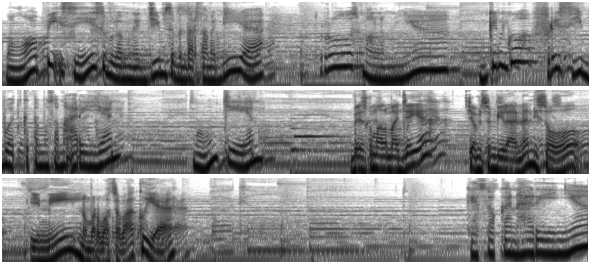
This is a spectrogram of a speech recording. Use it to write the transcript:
Mau ngopi sih sebelum nge-gym sebentar sama dia. Terus malamnya mungkin gue free sih buat ketemu sama Aryan. Mungkin. Besok malam aja ya, jam 9 di Soho. Ini nomor WhatsApp aku ya. Keesokan harinya...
